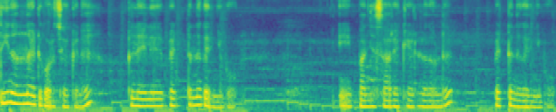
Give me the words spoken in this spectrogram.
തീ നന്നായിട്ട് കുറച്ച് വെക്കണേ. അല്ലെങ്കിൽ പെട്ടെന്ന് കരിഞ്ഞു പോകും ഈ പഞ്ചസാരയൊക്കെ ഉള്ളതുകൊണ്ട് പെട്ടെന്ന് കരിഞ്ഞു പോകും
